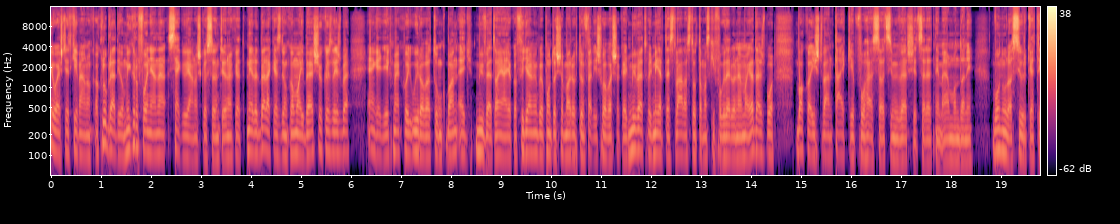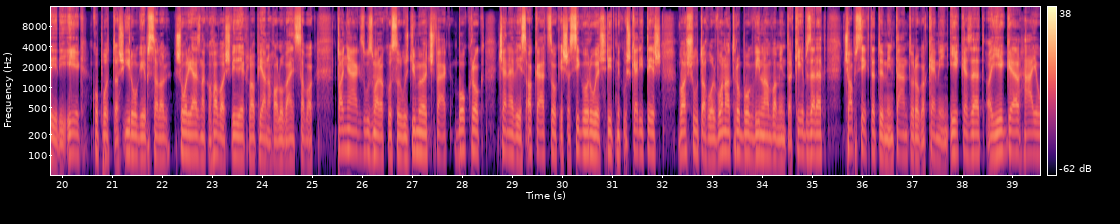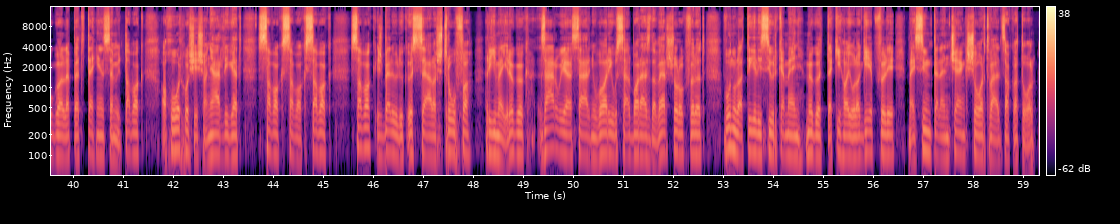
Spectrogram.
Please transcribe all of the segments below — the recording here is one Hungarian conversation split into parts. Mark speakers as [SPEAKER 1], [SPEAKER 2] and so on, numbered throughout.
[SPEAKER 1] jó estét kívánok! A Klubrádió mikrofonjánál Szegő János köszönti Önöket. Mielőtt belekezdünk a mai belső közlésbe, engedjék meg, hogy újravatunkban egy művet ajánljak a figyelmükbe, pontosabban rögtön fel is olvasok egy művet, hogy miért ezt választottam, az ki fog derülni a mai adásból. Baka István Tájkép Fohásszal című versét szeretném elmondani. Vonul a szürke téli ég, kopottas írógépszalag, sorjáznak a havas vidéklapján a halovány szavak. Tanyák, zúzmarakoszorús gyümölcsfák, bokrok, csenevész akácok, vonalak és a szigorú és ritmikus kerítés, vasút, ahol vonat robog, villanva, mint a képzelet, csapszéktető, mint tántorog a kemény ékezet, a jéggel, hájoggal lepett tehénszemű tavak, a horhos és a nyárliget, szavak, szavak, szavak, szavak, és belőlük összeáll a strófa, rímei rögök, zárójel szárnyú varjúszál barázda versorok fölött, vonul a téli szürke menny, mögötte kihajol a gép fölé, mely szüntelen cseng sort vált zakatol.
